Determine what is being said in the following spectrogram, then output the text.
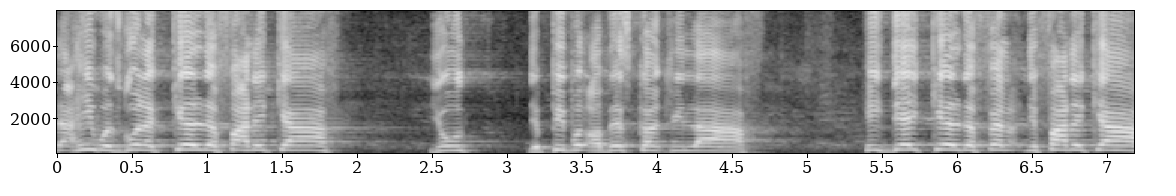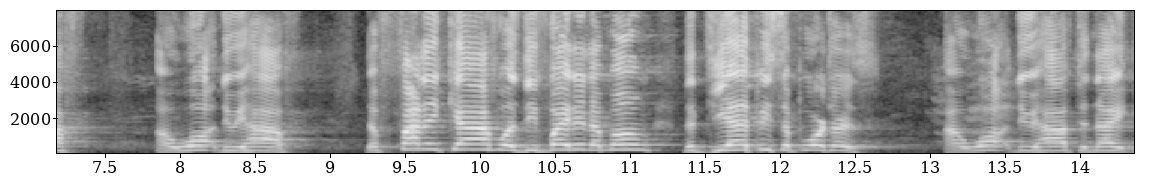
that he was going to kill the fatted calf, you, the people of this country laugh. He did kill the, the fatted calf. And what do we have? The fatted calf was divided among the DLP supporters. And what do you have tonight?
